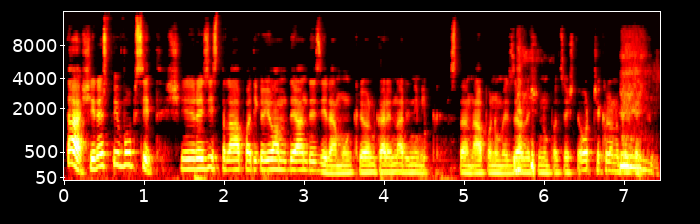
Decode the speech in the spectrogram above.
Da, și restul e vopsit și rezistă la apă, adică eu am de ani de zile am un creion care nu are nimic. Stă în apă numezeală și nu pățește. Orice creion obișnuit.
